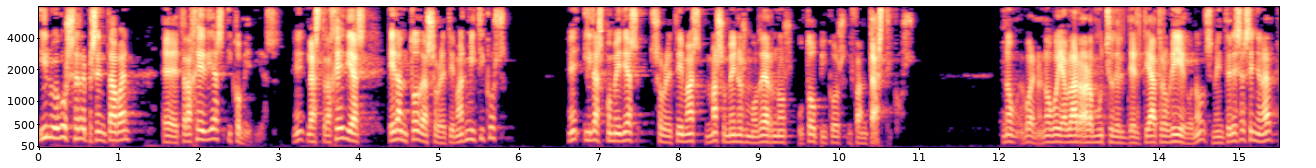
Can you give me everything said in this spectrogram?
Y luego se representaban eh, tragedias y comedias. ¿eh? Las tragedias eran todas sobre temas míticos ¿eh? y las comedias sobre temas más o menos modernos, utópicos y fantásticos. No, bueno, no voy a hablar ahora mucho del, teatro griego, ¿no? Se me interesa señalar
